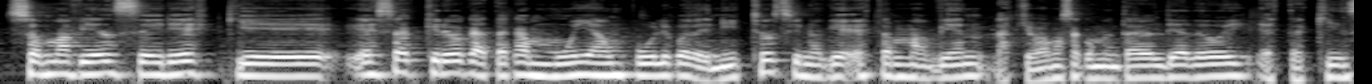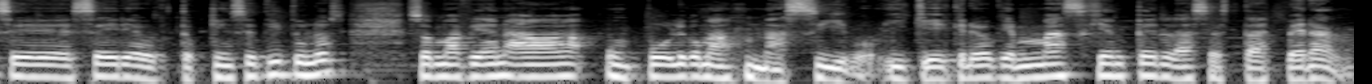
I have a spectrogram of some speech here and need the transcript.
son más bien series que esas creo que atacan muy a un público de nicho, sino que estas más bien, las que vamos a comentar el día de hoy, estas 15 series o estos 15 títulos, son más bien a un público más masivo y que creo que más gente las está esperando.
